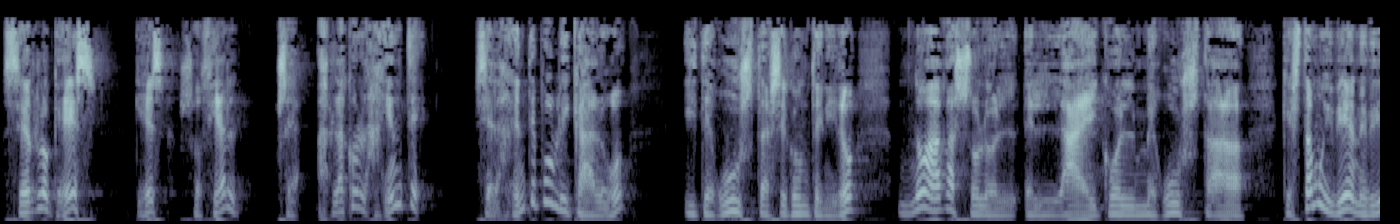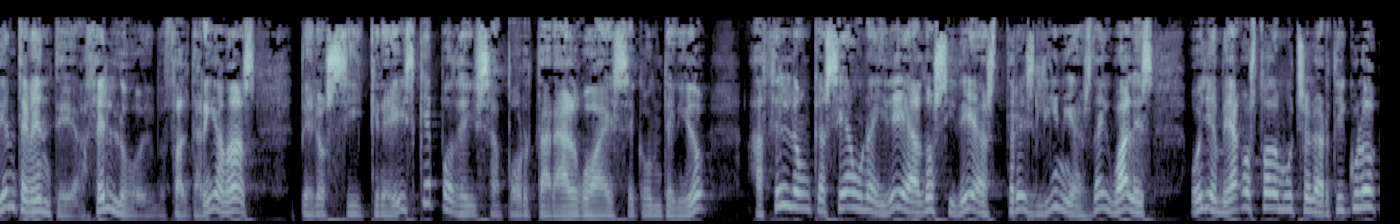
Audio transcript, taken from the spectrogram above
ser lo que es, que es social. O sea, habla con la gente. Si la gente publica algo, y te gusta ese contenido, no hagas solo el, like o el me gusta, que está muy bien, evidentemente, hacedlo, faltaría más, pero si creéis que podéis aportar algo a ese contenido, hacedlo aunque sea una idea, dos ideas, tres líneas, da igual, es, oye, me ha gustado mucho el artículo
